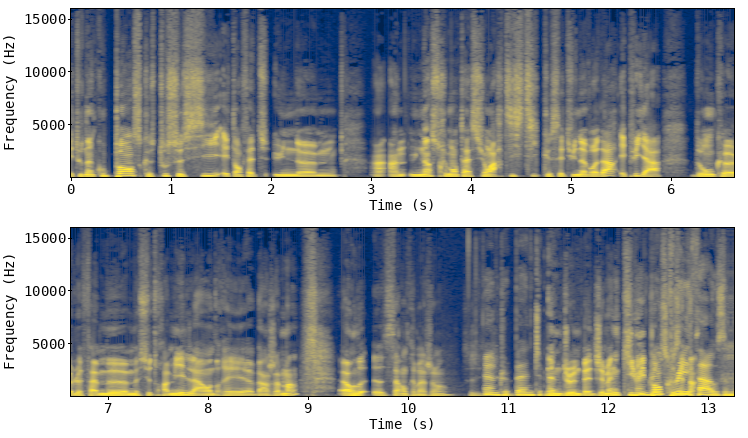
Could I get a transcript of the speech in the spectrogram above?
et tout d'un coup pense que tout ceci est en fait une euh, un- un- une instrumentation artistique, que c'est une œuvre d'art. Et puis il y a donc euh, le fameux Monsieur 3000, là, André euh, Benjamin, Euh, euh, ça André Benjamin. Andrew Benjamin. Andrew Benjamin, qui lui Andrew pense que c'est un, 3000.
